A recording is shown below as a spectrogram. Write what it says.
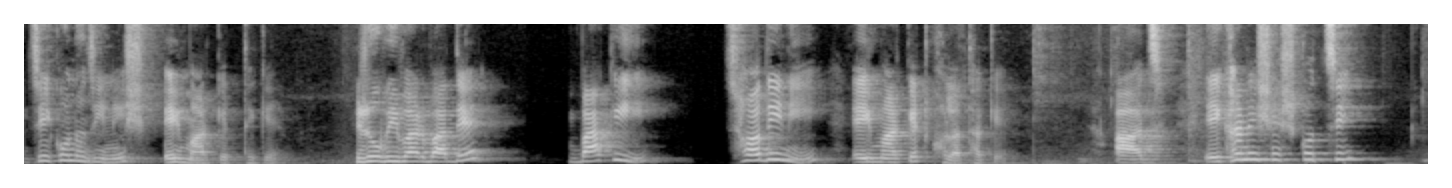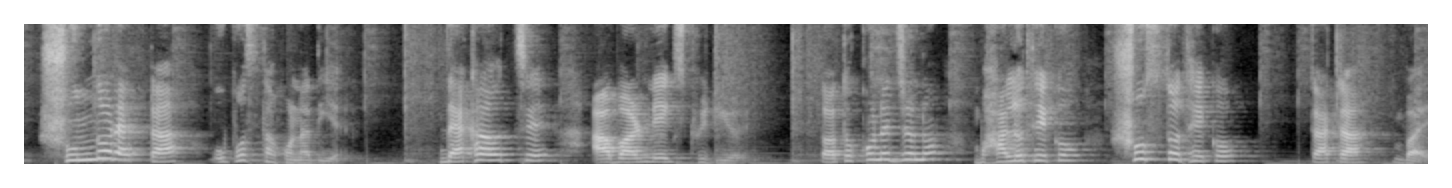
যে কোনো জিনিস এই মার্কেট থেকে। রবিবার বাদে বাকি ছদিনই এই মার্কেট খোলা থাকে। আজ এখানে শেষ করছি সুন্দর একটা উপস্থাপনা দিয়ে। দেখা হচ্ছে আবার নেক্সট ভিডিওয়ে ততক্ষণের জন্য ভালো থেকো, সুস্থ থেকো। টাটা বাই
